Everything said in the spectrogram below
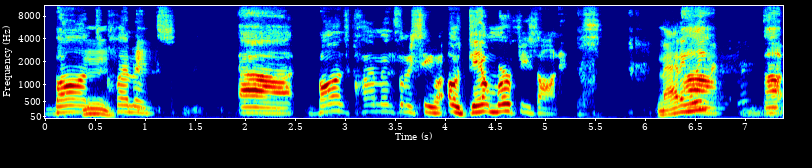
Bonds, Mm. Clemens, uh, Bonds, Clemens. Let me see. Oh, Dale Murphy's on it. Mattingly, Uh, uh,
